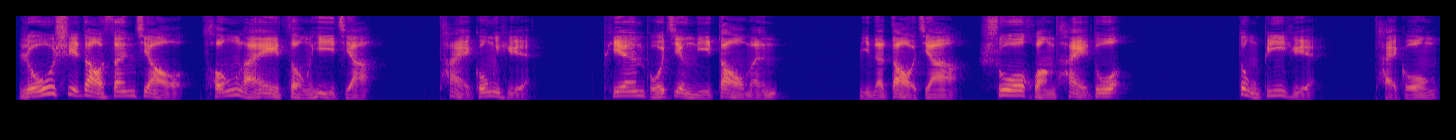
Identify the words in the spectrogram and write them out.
儒释道三教，从来总一家。”太公曰。偏不敬你道门，你那道家说谎太多。洞宾曰：“太公，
